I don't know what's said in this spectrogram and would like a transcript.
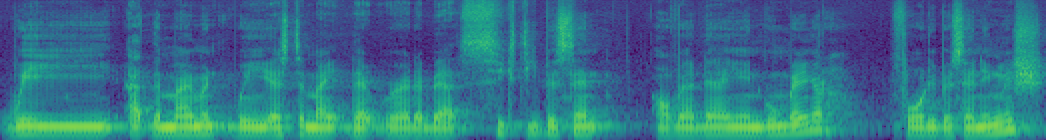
We, at the moment, we estimate that we're at about 60% of our day in Gumbaynggirr, 40% English.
